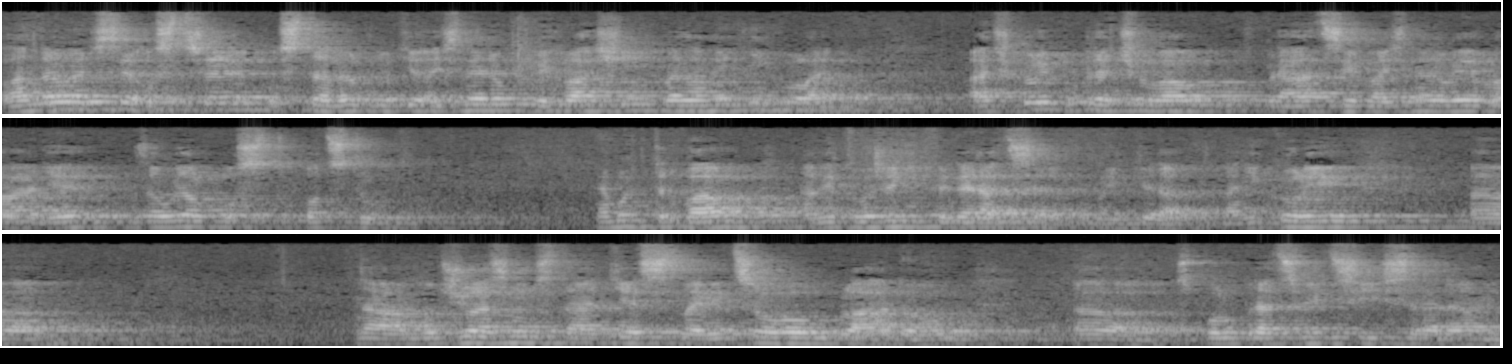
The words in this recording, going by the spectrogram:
Landauer se ostře postavil proti Eisnerovu vyhlášení parlamentních voleb ačkoliv pokračoval v práci v Eisnerově vládě, zaujal post, odstup, nebo trval na vytvoření federace republiky rad a nikoli uh, na buržoazním státě s levicovou vládou uh, spolupracující s radami.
